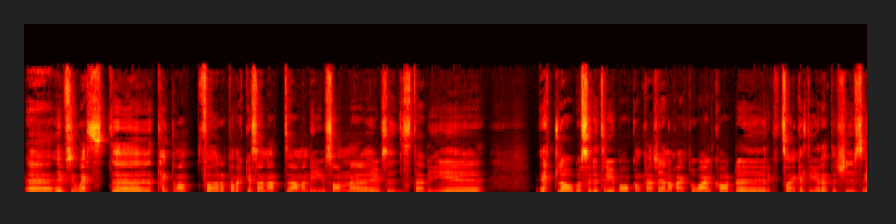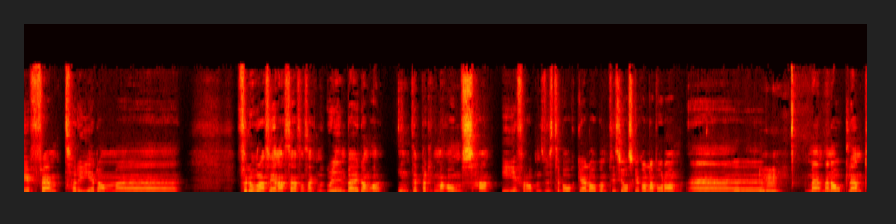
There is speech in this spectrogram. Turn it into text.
Eh, AFC West eh, tänkte man för ett par veckor sedan att ja, men det är ju som eh, AFC East här. Det är ett lag och så är det tre bakom. Kanske en chans på wildcard. Eh, riktigt så enkelt är det inte. Chiefs är 5-3. De eh, förlorar senast här som sagt mot Green Bay. De har inte Patrick Mahomes. Han är förhoppningsvis tillbaka lagom tills jag ska kolla på dem. Mm -hmm. men, men Oakland,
